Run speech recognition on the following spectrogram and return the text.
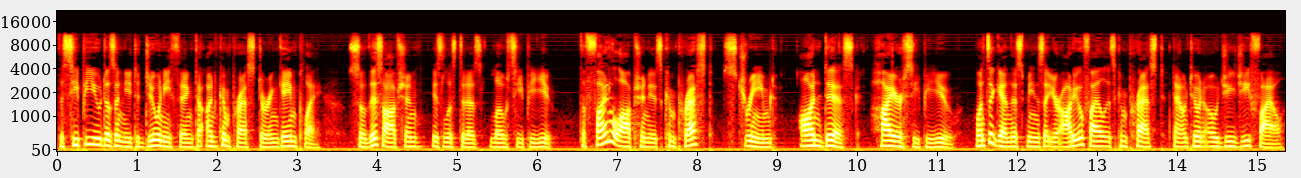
the CPU doesn't need to do anything to uncompress during gameplay, so this option is listed as low CPU. The final option is compressed, streamed, on disk, higher CPU. Once again, this means that your audio file is compressed down to an OGG file.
